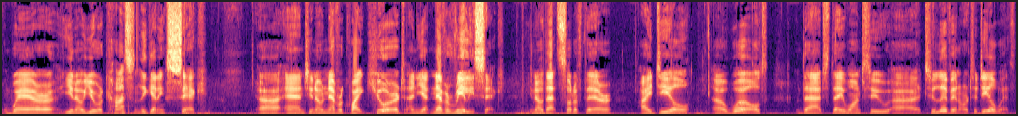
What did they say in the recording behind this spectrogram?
where you know you were constantly getting sick uh, and you know never quite cured and yet never really sick. You know that's sort of their ideal uh, world that they want to uh, to live in or to deal with.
